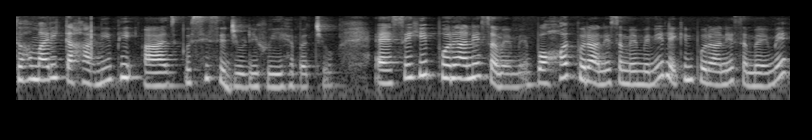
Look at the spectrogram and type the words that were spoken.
तो हमारी कहानी भी आज उसी से जुड़ी हुई है बच्चों। ऐसे ही पुराने समय में, बहुत पुराने समय में नहीं, लेकिन पुराने समय में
